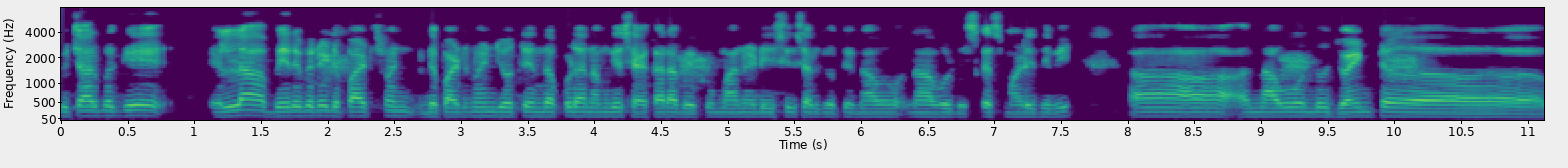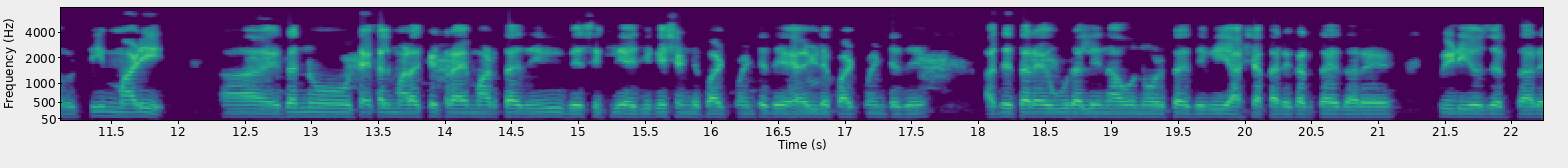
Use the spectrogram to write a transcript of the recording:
ವಿಚಾರ ಬಗ್ಗೆ ಎಲ್ಲ ಬೇರೆ ಬೇರೆ ಡಿಪಾರ್ಟ್ಮೆಂಟ್ ಡಿಪಾರ್ಟ್ಮೆಂಟ್ ಜೊತೆಯಿಂದ ಕೂಡ ನಮಗೆ ಸಹಕಾರ ಬೇಕು. ಮಾನ್ಯ ಡಿ ಸಿ ಸರ್ ಜೊತೆ ನಾವು ನಾವು ಡಿಸ್ಕಸ್ ಮಾಡಿದ್ದೀವಿ ನಾವು ಒಂದು ಜಾಯಿಂಟ್ ಟೀಮ್ ಮಾಡಿ ಇದನ್ನು ಟ್ಯಾಕಲ್ ಮಾಡೋಕ್ಕೆ ಟ್ರೈ ಮಾಡ್ತಾ ಇದ್ದೀವಿ ಬೇಸಿಕ್ಲಿ ಎಜುಕೇಷನ್ ಡಿಪಾರ್ಟ್ಮೆಂಟ್ ಇದೆ ಹೆಲ್ತ್ ಡಿಪಾರ್ಟ್ಮೆಂಟ್ ಇದೆ. ಅದೇ ಥರ ಊರಲ್ಲಿ ನಾವು ನೋಡ್ತಾ ಇದ್ದೀವಿ ಆಶಾ ಕಾರ್ಯಕರ್ತ ಇದ್ದಾರೆ ಪಿ ಡಿ ಒಸ್ ಇರ್ತಾರೆ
